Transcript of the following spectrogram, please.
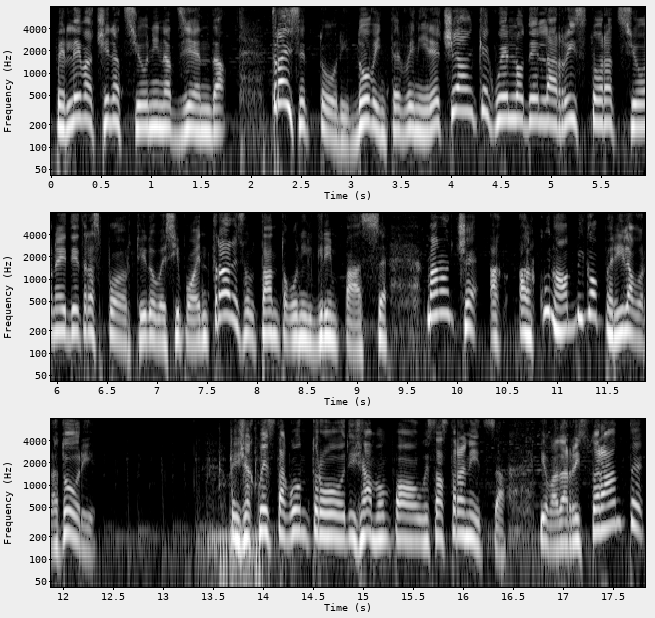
per le vaccinazioni in azienda. Tra i settori dove intervenire c'è anche quello della ristorazione e dei trasporti, dove si può entrare soltanto con il Green Pass, ma non c'è alcun obbligo per i lavoratori. E c'è questa contro, diciamo un po' questa stranezza. Io vado al ristorante,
